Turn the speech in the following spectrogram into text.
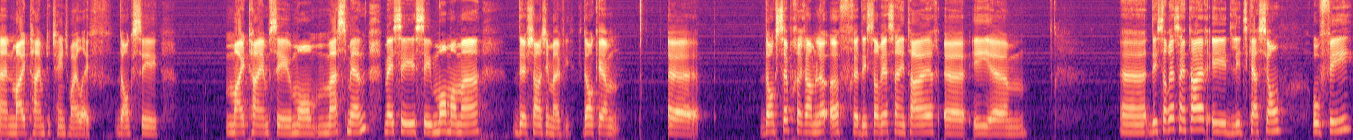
and my time to change my life. Donc, c'est. My time, c'est mon, ma semaine, mais c'est mon moment de changer ma vie. Donc, um, euh, donc ce programme-là offre des services sanitaires euh, et. Um, euh, des services sanitaires et de l'éducation aux filles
